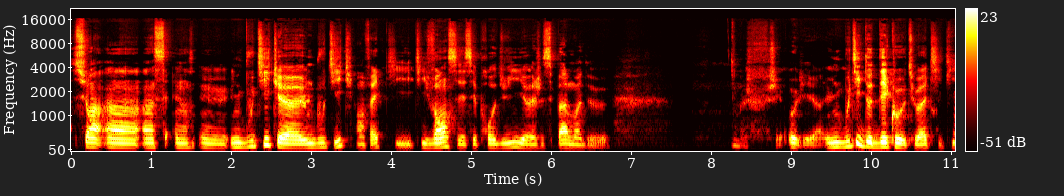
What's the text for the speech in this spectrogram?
sur un, un, une boutique, euh, une boutique en fait qui, vend ses, ses, produits, euh, je sais pas moi de une boutique de déco, tu vois, qui, qui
